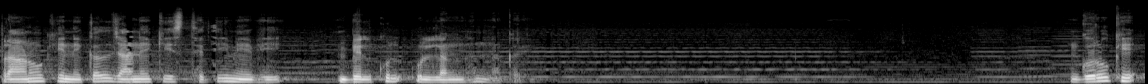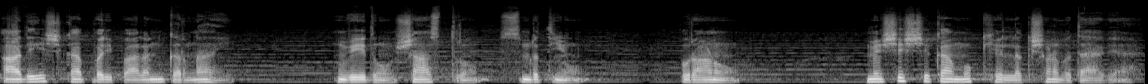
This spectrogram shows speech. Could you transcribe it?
प्राणों के निकल जाने की स्थिति में भी बिल्कुल उल्लंघन न करे। गुरु के आदेश का परिपालन करना ही। वेदों, शास्त्रों, स्मृतियों, पुराणों में शिष्य का मुख्य लक्षण बताया गया है।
